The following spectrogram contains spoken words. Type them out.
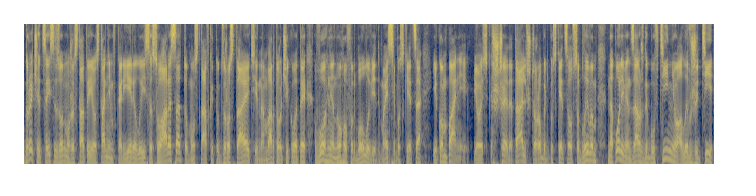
До речі, цей сезон може стати і останнім в кар'єрі Луїса Суареса, тому ставки тут зростають, і нам варто очікувати вогняного футболу від Месі, Бускетса і компанії. І ось ще деталь, що робить Бускетса особливим. На полі він завжди був тінню, але в житті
